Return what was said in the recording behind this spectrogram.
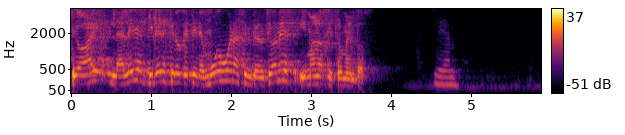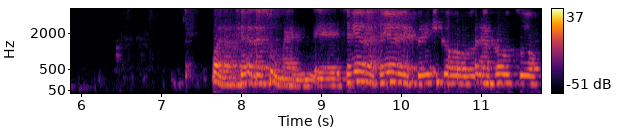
la ley de alquileres creo que tiene muy buenas intenciones y malos instrumentos. Bien. Bueno, se resumen. Eh, señoras, señores, Federico Rouco,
